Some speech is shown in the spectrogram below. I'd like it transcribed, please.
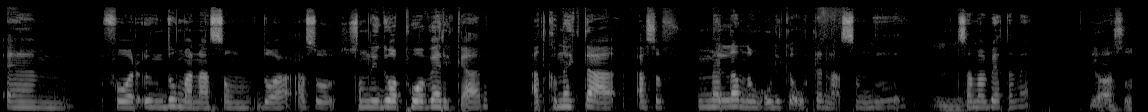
ehm, får ungdomarna som, då, alltså, som ni då påverkar att connecta alltså, mellan de olika orterna som ni Mm. samarbetar med? Ja, alltså,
